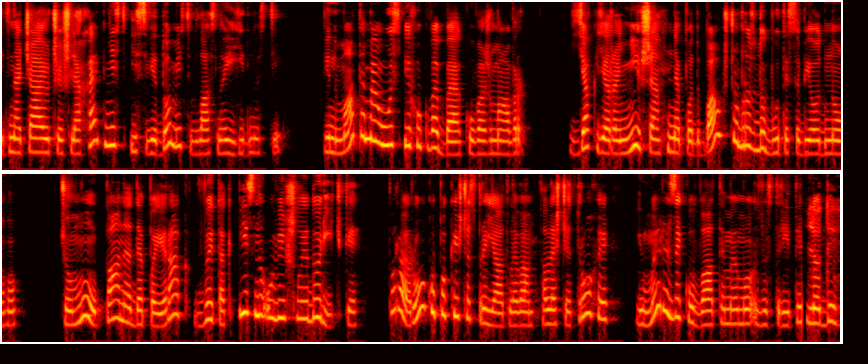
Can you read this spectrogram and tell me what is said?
відзначаючи шляхетність і свідомість власної гідності. Він матиме успіх у Квебеку, ваш мавр. Як я раніше не подбав, щоб роздобути собі одного. Чому, пане де Пейрак, ви так пізно увійшли до річки? Пора року поки що сприятлива, але ще трохи, і ми ризикуватимемо зустріти льоди.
